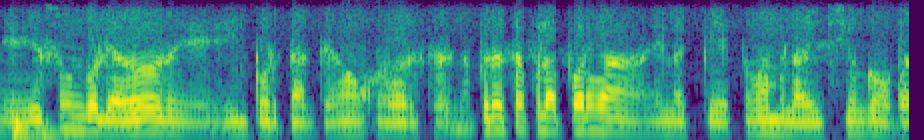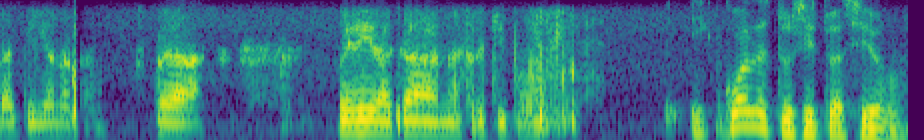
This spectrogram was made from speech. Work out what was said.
eh, es un goleador eh, importante, ¿no? un jugador extraordinario. Pero esa fue la forma en la que tomamos la decisión como para que Jonathan pueda venir acá a nuestro equipo. ¿Y cuál es tu situación?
